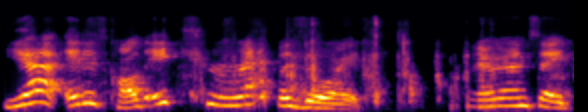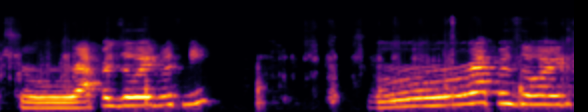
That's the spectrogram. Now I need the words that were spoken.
Yeah, it is called a trapezoid. Can everyone say trapezoid with me? Trapezoid.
